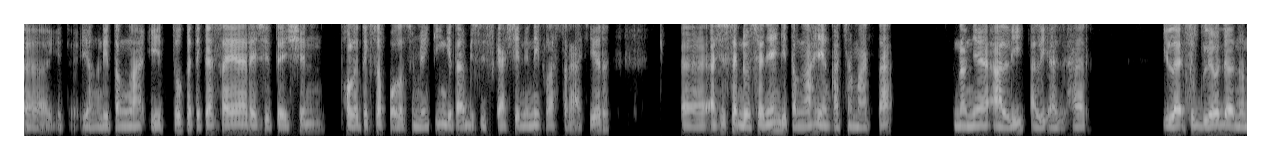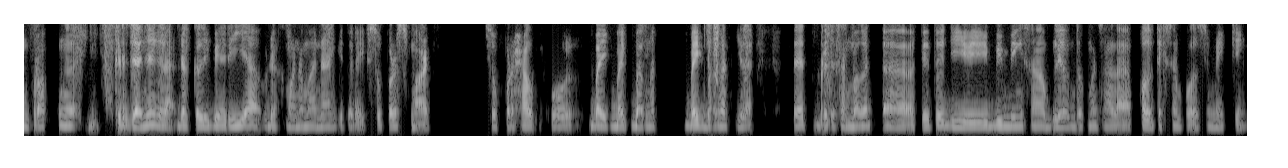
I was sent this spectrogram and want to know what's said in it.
uh, gitu. Yang di tengah itu ketika saya recitation politics of policy making kita habis discussion ini kelas terakhir uh, asisten dosennya yang di tengah yang kacamata namanya Ali Ali Azhar gila itu beliau udah non pro kerjanya gila udah ke Liberia udah ke mana-mana gitu deh super smart super helpful baik-baik banget baik banget gila. Saya berkesan banget uh, waktu itu dibimbing sama beliau untuk masalah politics and policy making.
